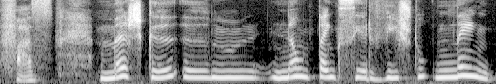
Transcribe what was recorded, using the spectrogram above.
fase, mas que hum, não tem que ser visto nem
